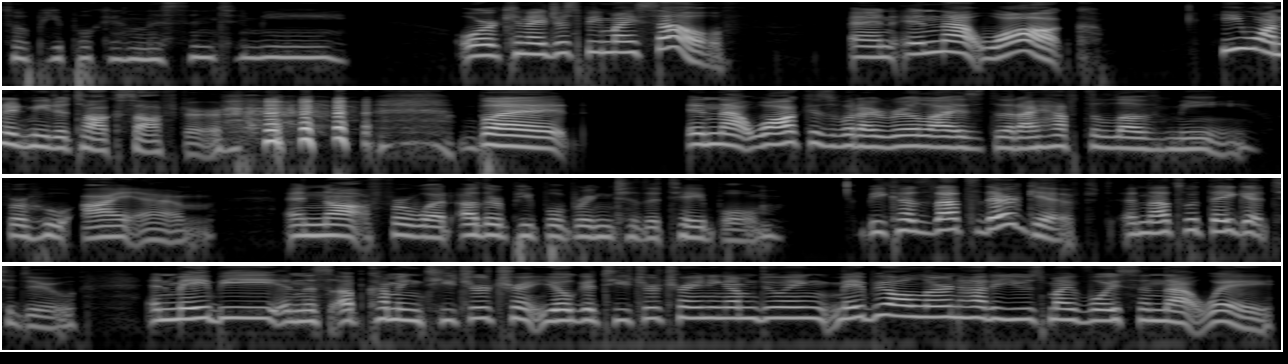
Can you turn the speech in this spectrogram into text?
so people can listen to me? Or can I just be myself? And in that walk, he wanted me to talk softer. but in that walk is what I realized that I have to love me for who I am and not for what other people bring to the table because that's their gift and that's what they get to do. And maybe in this upcoming teacher tra- yoga teacher training I'm doing, maybe I'll learn how to use my voice in that way.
